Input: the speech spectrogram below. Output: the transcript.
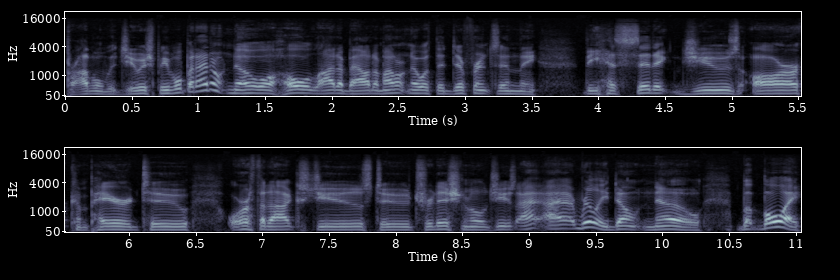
problem with Jewish people, but I don't know a whole lot about them. I don't know what the difference in the, the Hasidic Jews are compared to Orthodox Jews, to traditional Jews. I, I really don't know. But boy,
